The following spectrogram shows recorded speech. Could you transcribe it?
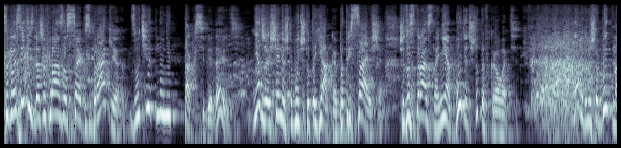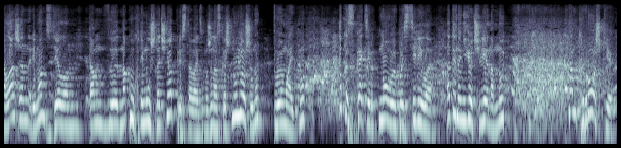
Согласитесь, даже фраза «секс в браке» звучит, ну, не так себе, да ведь? Нет же ощущения, что будет что-то яркое, потрясающее, что-то страстное. Нет, будет что-то в кровати. Ну, потому что быт налажен, ремонт сделан. Там на кухне муж начнет приставать, ему жена скажет, ну, Леша, ну, твою мать, ну, только скатерть новую постелила, а ты на нее членом, ну, там крошки.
